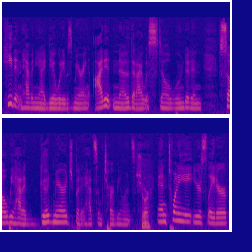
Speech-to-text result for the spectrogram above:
he didn't have any idea what he was marrying. I didn't know that I was still wounded. And so we had a good marriage, but it had some turbulence. Sure. And 28 years later,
